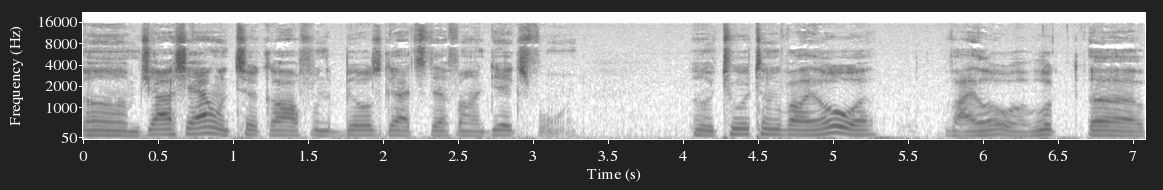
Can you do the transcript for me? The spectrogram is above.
um, Josh Allen took off when the Bills got Stefon Diggs for him. uh, Tua Tagovailoa Vailoa looked uh,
